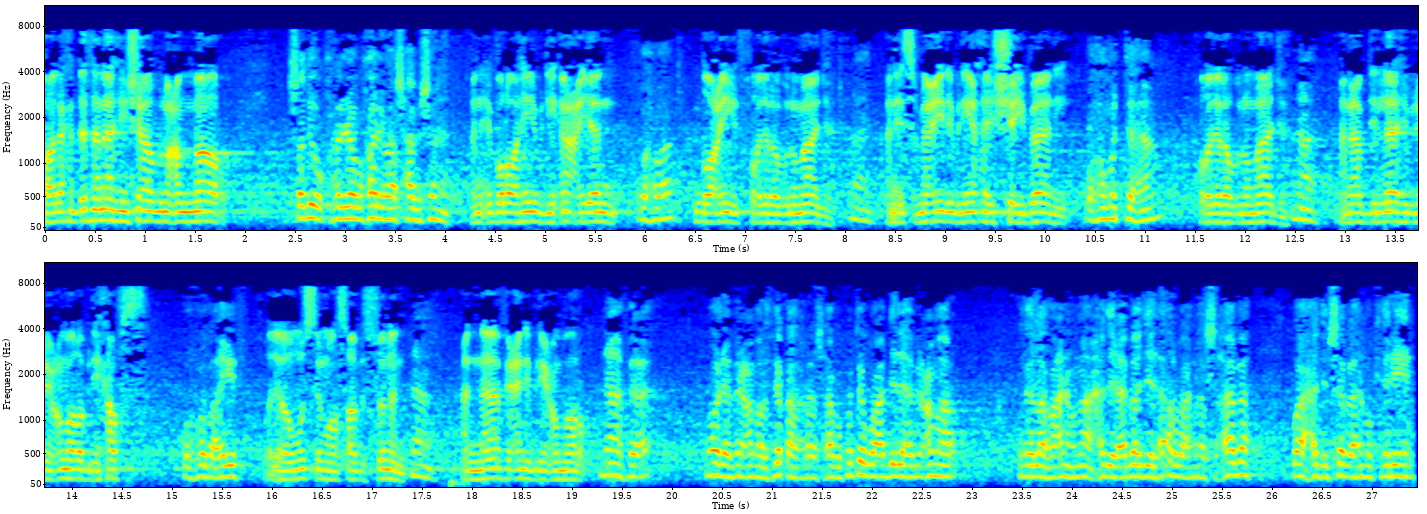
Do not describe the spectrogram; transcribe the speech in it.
قال حدثنا هشام بن عمار صدوق رجل البخاري وأصحاب السنة. عن إبراهيم بن أعين وهو ضعيف رجل ابن ماجه. نعم. عن إسماعيل بن يحيى الشيباني وهو متهم. رجل ابن ماجه. نعم. عن عبد الله بن عمر بن حفص. وهو ضعيف. رجل مسلم وأصحاب السنن. نعم. عن نافع عن ابن عمر. نافع مولى بن عمر ثقة أصحاب الكتب وعبد الله بن عمر رضي الله عنهما أحد العباد الأربعة من الصحابة وأحد السبعة المكثرين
